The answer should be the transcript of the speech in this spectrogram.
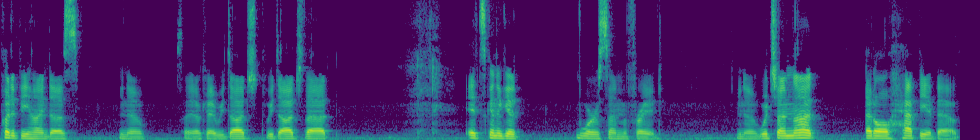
put it behind us, you know, say, okay, we dodged, we dodged that. It's going to get worse, I'm afraid, you know, which I'm not at all happy about.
